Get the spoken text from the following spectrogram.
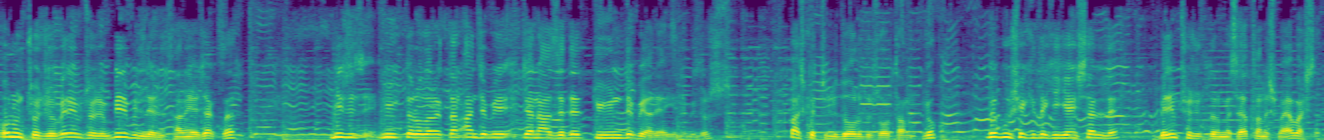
Onun çocuğu, benim çocuğum birbirlerini tanıyacaklar. Biz büyükler olaraktan anca bir cenazede, düğünde bir araya gelebiliyoruz. Başka türlü doğru düz ortam yok. Ve bu şekildeki gençlerle benim çocuklarım mesela tanışmaya başladı.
